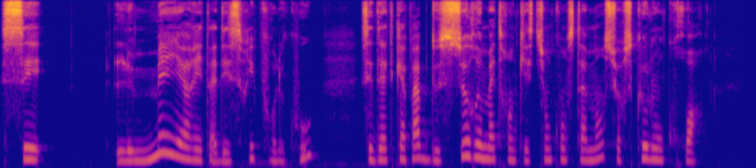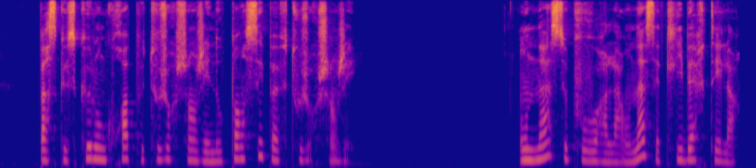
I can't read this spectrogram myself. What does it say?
C'est le meilleur état d'esprit pour le coup, c'est d'être capable de se remettre en question constamment sur ce que l'on croit. Parce que ce que l'on croit peut toujours changer, nos pensées peuvent toujours changer. On a ce pouvoir-là, on a cette liberté-là.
